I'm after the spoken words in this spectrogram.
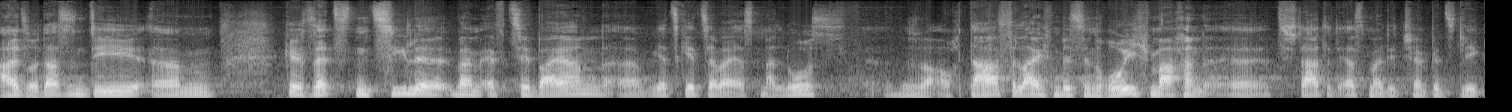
Also, das sind die ähm, gesetzten Ziele beim FC Bayern. Äh, jetzt geht es aber erstmal los müssen wir auch da vielleicht ein bisschen ruhig machen. Äh, startet erstmal die Champions League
